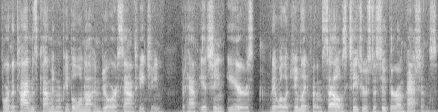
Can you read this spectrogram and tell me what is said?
For the time is coming when people will not endure sound teaching but have itching ears that will accumulate for themselves teachers to suit their own passions,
